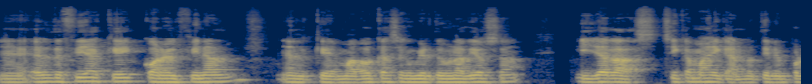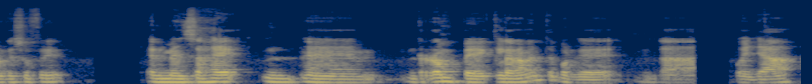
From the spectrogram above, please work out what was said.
eh, él decía que con el final en el que Madoka se convierte en una diosa y ya las chicas mágicas no tienen por qué sufrir el mensaje eh, rompe claramente porque la- pues ya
